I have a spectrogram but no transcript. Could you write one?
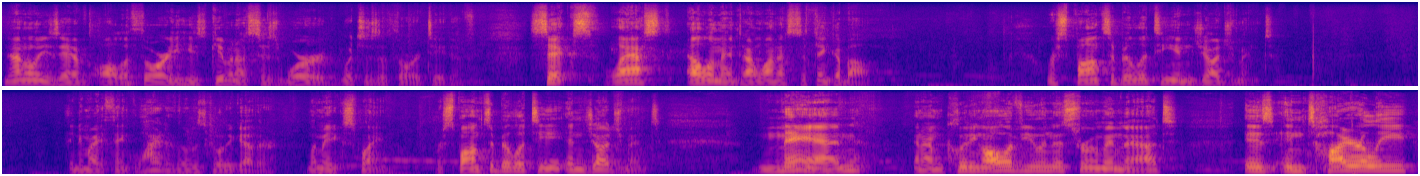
not only does he have all authority, he's given us his word, which is authoritative. Six, last element I want us to think about responsibility and judgment. And you might think, why do those go together? Let me explain. Responsibility and judgment. Man, and I'm including all of you in this room in that, is entirely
